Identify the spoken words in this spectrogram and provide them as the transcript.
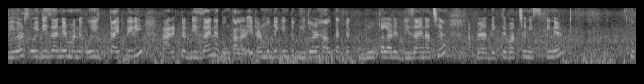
ভিভার্স ওই ডিজাইনের মানে ওই টাইপেরই আর একটা ডিজাইন এবং কালার এটার মধ্যে কিন্তু ভিতরে হালকা একটা ব্লু কালারের ডিজাইন আছে। আপনারা দেখতে পাচ্ছেন স্ক্রিনে খুব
